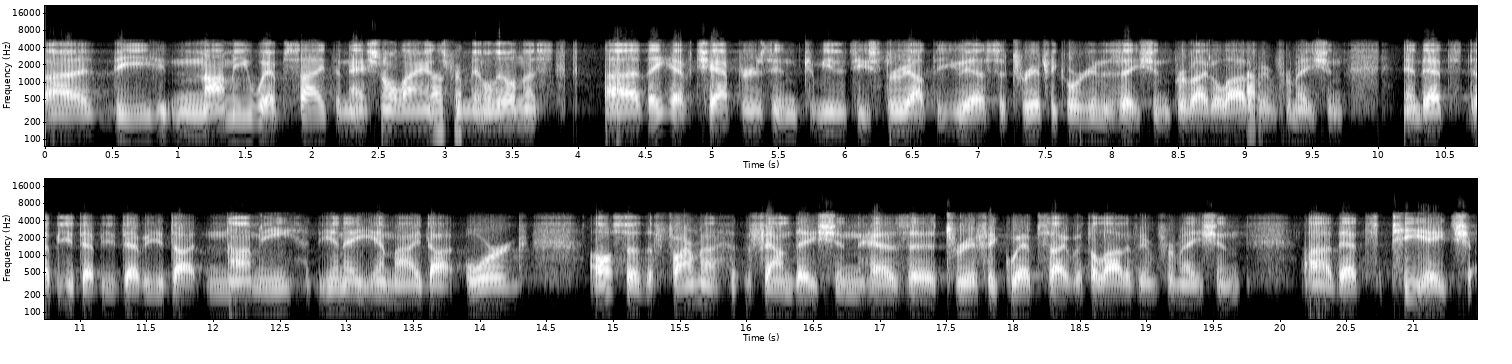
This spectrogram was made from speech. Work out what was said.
uh, the NAMI website, the National Alliance okay. for Mental Illness. Uh, they have chapters in communities throughout the U.S. A terrific organization, provide a lot of information, and that's www.nami.org. Also, the PhRMA Foundation has a terrific website with a lot of information. Uh, that's phrma.org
